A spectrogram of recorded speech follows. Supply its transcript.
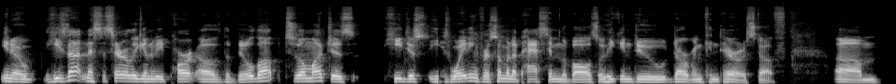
you know, he's not necessarily going to be part of the build up so much as he just he's waiting for someone to pass him the ball so he can do Darwin Quintero stuff. Um,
